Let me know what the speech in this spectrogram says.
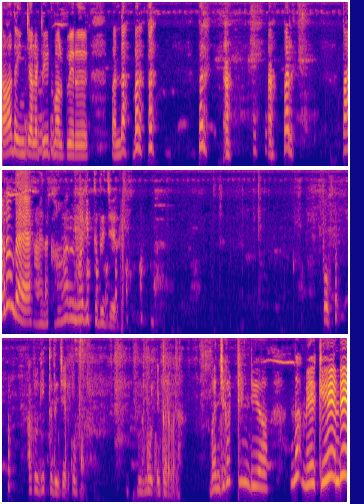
ದಾದ ಇಂಚಲ ಟ್ರೀಟ್ ಮಲ್ಪುವೆರು. வந்தா பர் பர் பர் ஆ ஆ பர் பருந்த ஆயன காரு நோகித்துது ஜேர் போ அக்குள் கித்துது ஜேர் போ நம்முள் இக்கரவல பஞ்சு கட்டிண்டியா నా మేకేంది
